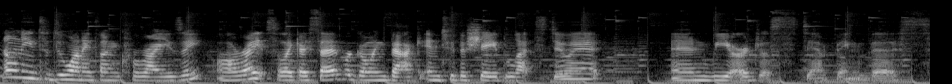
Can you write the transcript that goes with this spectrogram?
no need to do anything crazy. All right, so like I said, we're going back into the shade Let's Do It, and we are just stamping this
